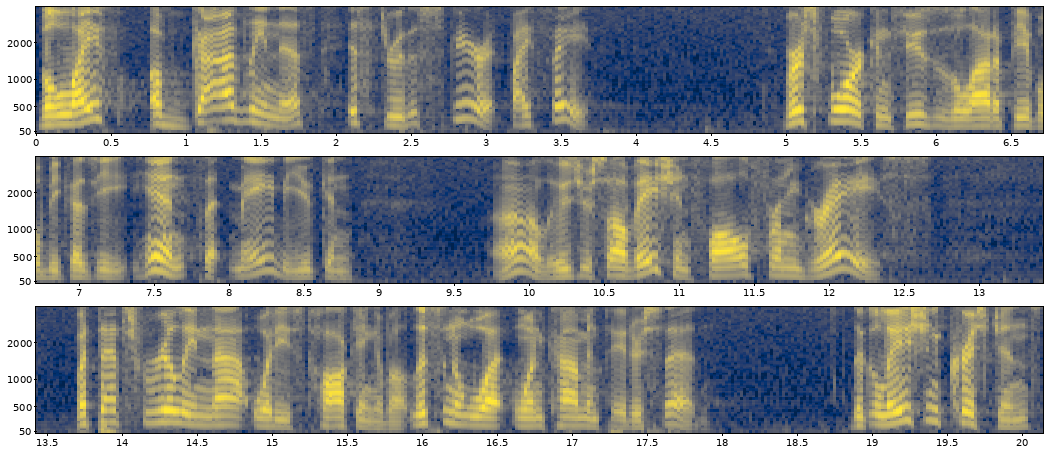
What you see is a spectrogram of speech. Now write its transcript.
The life of godliness is through the Spirit, by faith. Verse 4 confuses a lot of people because he hints that maybe you can oh, lose your salvation, fall from grace. But that's really not what he's talking about. Listen to what one commentator said. The Galatian Christians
